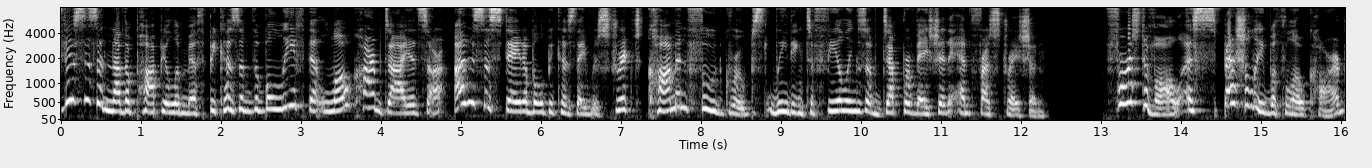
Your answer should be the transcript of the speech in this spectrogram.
This is another popular myth because of the belief that low carb diets are unsustainable because they restrict common food groups, leading to feelings of deprivation and frustration. First of all, especially with low carb,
